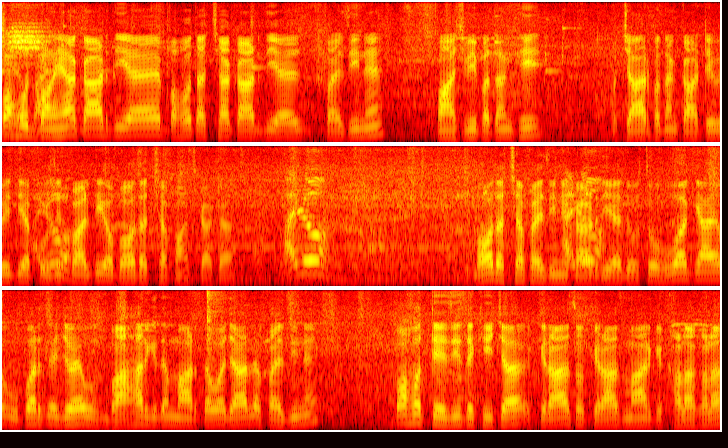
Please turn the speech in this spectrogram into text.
बहुत बढ़िया काट दिया है बहुत अच्छा काट दिया है फैजी ने। पांचवी पतंग थी और चार पतंग काटी हुई थी अपोजिट पार्टी और बहुत अच्छा पाँच काटा। हेलो। बहुत अच्छा फैजी ने काट दिया है दोस्तों। हुआ क्या है ऊपर से जो है उस बाहर की तरफ़ मारता हुआ जा रहा था फैजी ने। बहुत तेज़ी से खींचा, किरास और किरास मार के खड़ा खड़ा।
